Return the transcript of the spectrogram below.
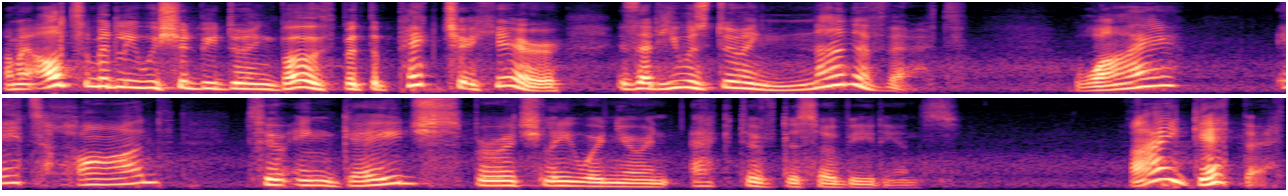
I mean, ultimately, we should be doing both, but the picture here is that he was doing none of that. Why? It's hard to engage spiritually when you're in active disobedience. I get that.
